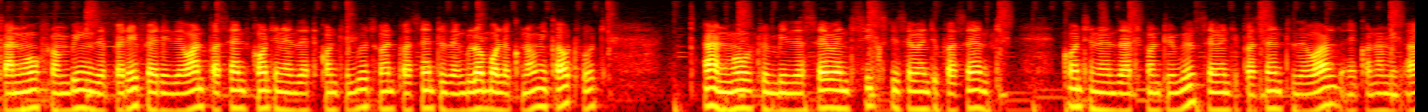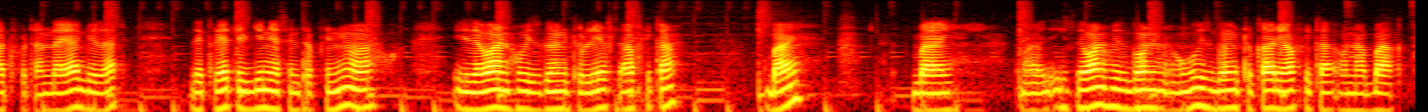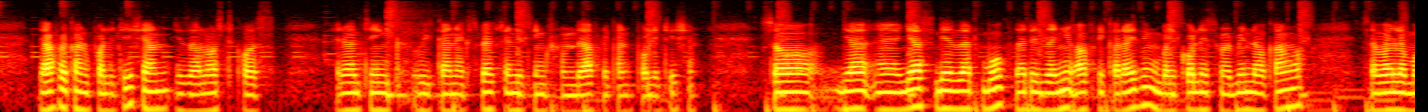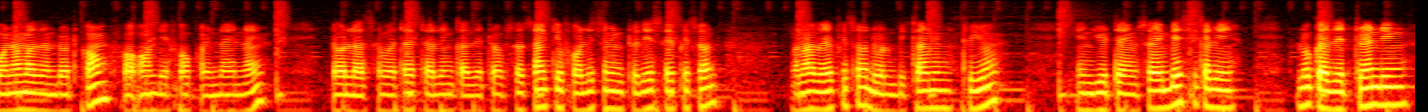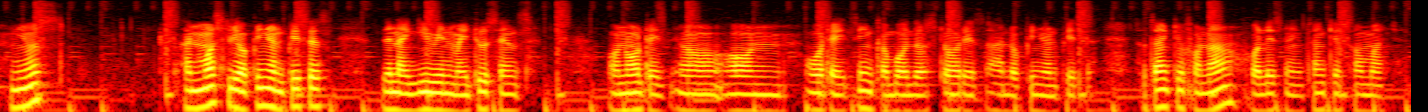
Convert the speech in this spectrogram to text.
can move from being the periphery, the 1% continent that contributes 1% to the global economic output, and move to be the 70, 60 70% continent that contributes 70% to the world economic output. And I argue that the creative genius entrepreneur is the one who is going to lift Africa by by uh, is the one who is going who is going to carry Africa on her back. The African politician is a lost cause. I don't think we can expect anything from the African politician. So yeah, uh, just get that book. That is the New Africa Rising by Collins Mabinda Okango. It's available on Amazon.com for only 4.99 dollars. I've attached a link at the top. So thank you for listening to this episode. Another episode will be coming to you in due time. So I basically look at the trending news and mostly opinion pieces then i give in my two cents on what i uh, on what i think about those stories and opinion pieces. So thank you for now for listening. Thank you so much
